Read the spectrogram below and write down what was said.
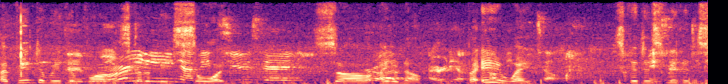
I think the weekend vlog is gonna be short. So I don't know. But anyway, let's get this.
